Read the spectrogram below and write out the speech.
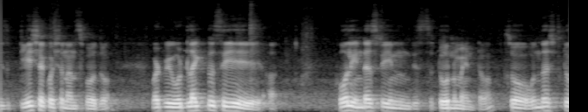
ಇದು ಕ್ಲೀಶ ಕ್ವಶನ್ ಅನ್ಸ್ಬೋದು. But we would like to see whole industry in this tournament so ಒಂದಷ್ಟು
